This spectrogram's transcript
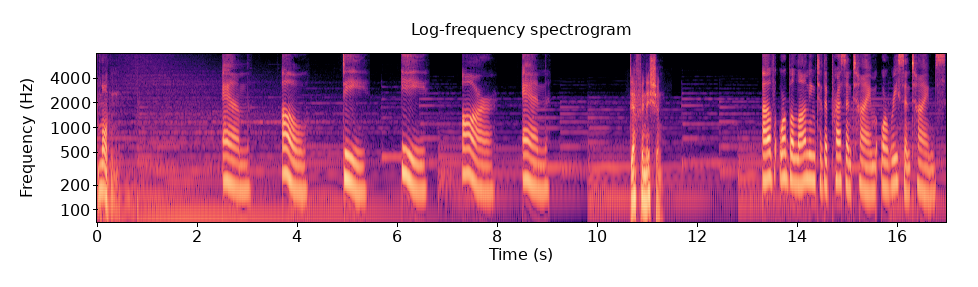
Modern M O D E R N Definition of or belonging to the present time or recent times.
